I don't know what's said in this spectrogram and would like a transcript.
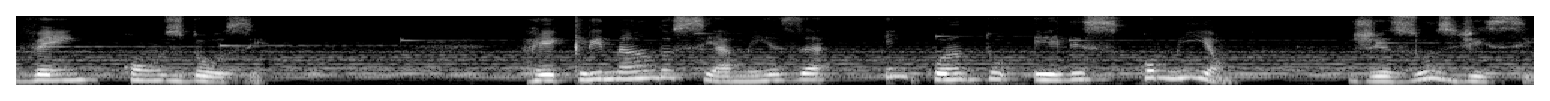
vem com os doze. Reclinando-se à mesa enquanto eles comiam, Jesus disse:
